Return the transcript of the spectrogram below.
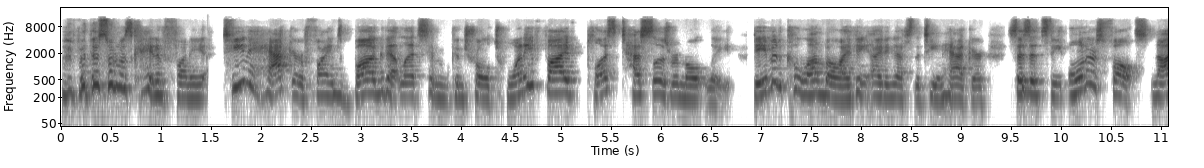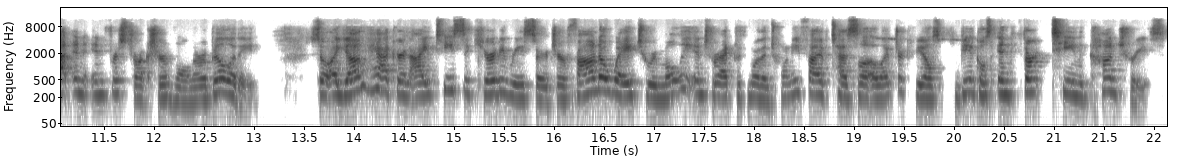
But this one was kind of funny. Teen hacker finds bug that lets him control 25 plus teslas remotely. David colombo i think i think that's the teen hacker says it's the owner's fault not an infrastructure vulnerability. So, a young hacker and IT security researcher found a way to remotely interact with more than 25 Tesla electric vehicles in 13 countries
